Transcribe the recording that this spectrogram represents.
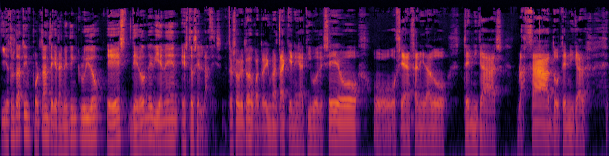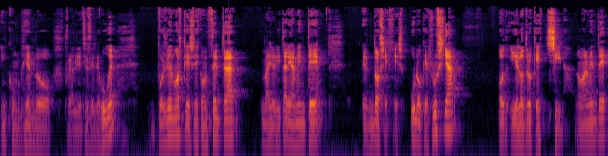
Y otro dato importante que también te he incluido es de dónde vienen estos enlaces. Esto sobre todo cuando hay un ataque negativo de SEO o se han generado técnicas Black Hat o técnicas incumpliendo pues, las directrices de Google, pues vemos que se concentran mayoritariamente en dos ejes. Uno que es Rusia y el otro que es China. Normalmente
